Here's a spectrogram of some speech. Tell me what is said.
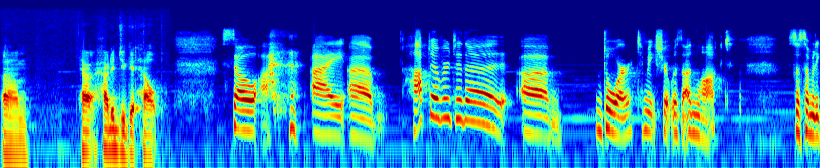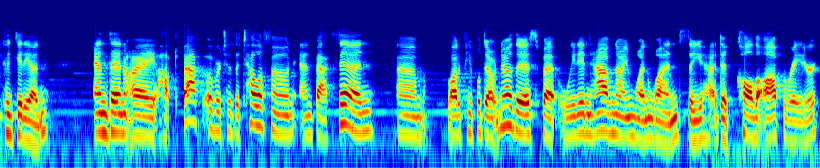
Um, how, how did you get help? So I, I um, hopped over to the um, door to make sure it was unlocked so somebody could get in. And then I hopped back over to the telephone. And back then, um, a lot of people don't know this, but we didn't have 911, so you had to call the operator.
